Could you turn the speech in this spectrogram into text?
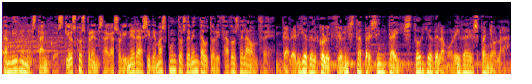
También en estancos, kioscos prensa, gasolineras y demás puntos de venta autorizados de la ONCE. Galería del Coleccionista presenta Historia de la Moneda Española.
